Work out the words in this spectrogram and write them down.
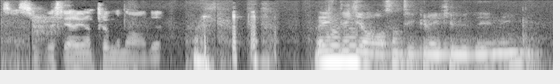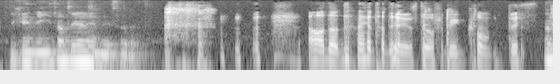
som symboliserar dina promenader. Det är inte jag som tycker det är kul, det är ni. Det kan ju ni tatuera in istället. Ja, då, jag det står för min kompis. Han,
